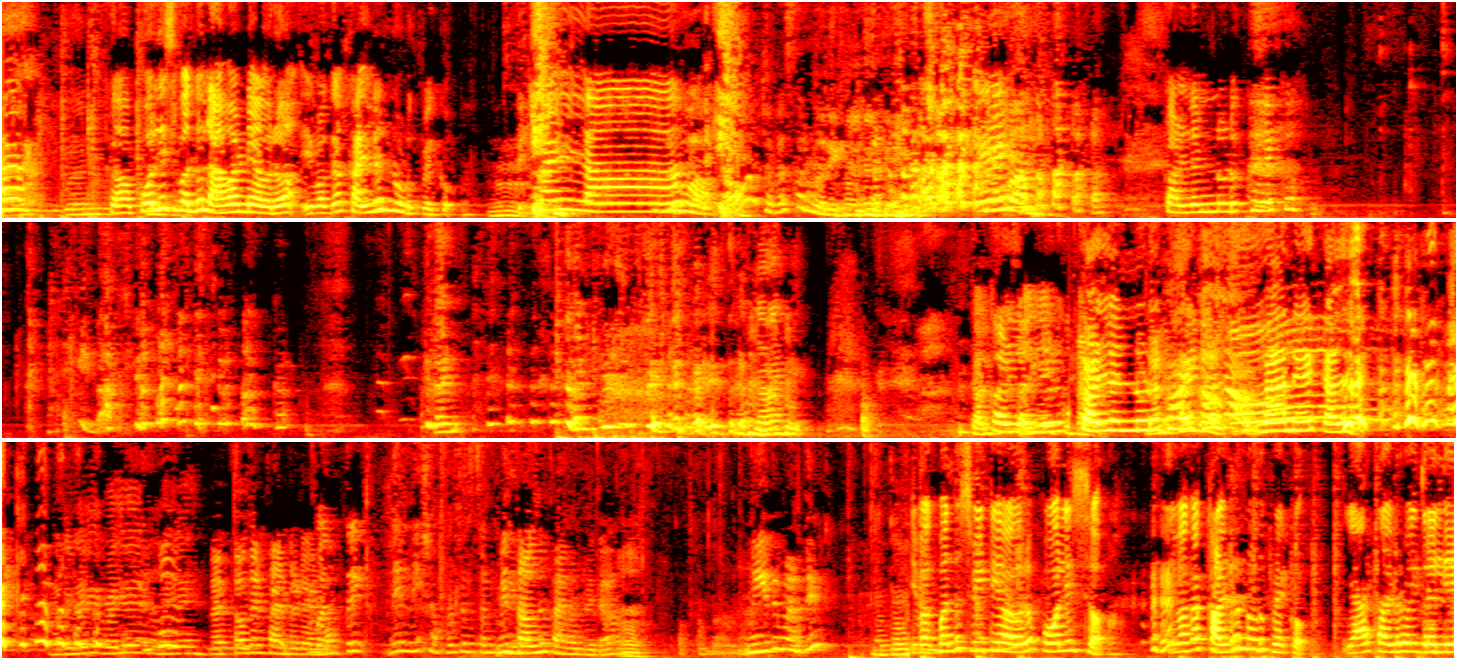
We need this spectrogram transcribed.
ಕ- ಪೊಲೀಸ್ ಬಂದು ಲಾವಣ್ಯ ಅವರು ಇವಾಗ ಕಳ್ಳನ್ ಹುಡುಕ್ಬೇಕು ಕಳ್ಳ చెప్పేస్తారు మరి ಕಳ್ಳನ್ ಹುಡುಕ್ಬೇಕು ಕಳ್ಳನ್ ನಾನೇ ಕಳ್ಳ ಇವಾಗ ಬಂದು ಸ್ವೀಟಿ ಅವರು ಪೊಲೀಸ್. ಇವಾಗ ಕಳ್ಳರು ನೋಡ್ಬೇಕು. ಯಾರ ಕಳ್ಳರು ಇದ್ರಲ್ಲಿ?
